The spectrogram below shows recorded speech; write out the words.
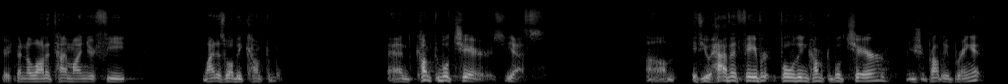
You're going to spend a lot of time on your feet. Might as well be comfortable. And comfortable chairs, yes. Um, if you have a favorite folding comfortable chair, you should probably bring it.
